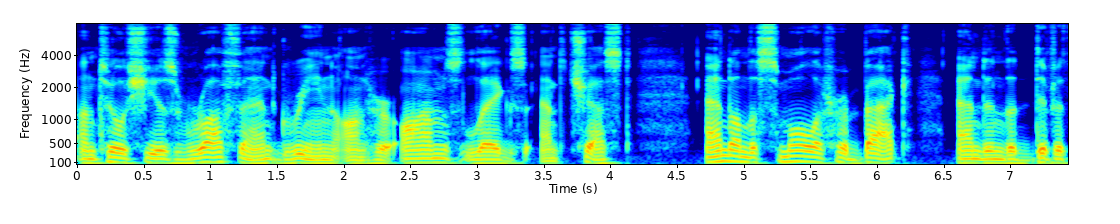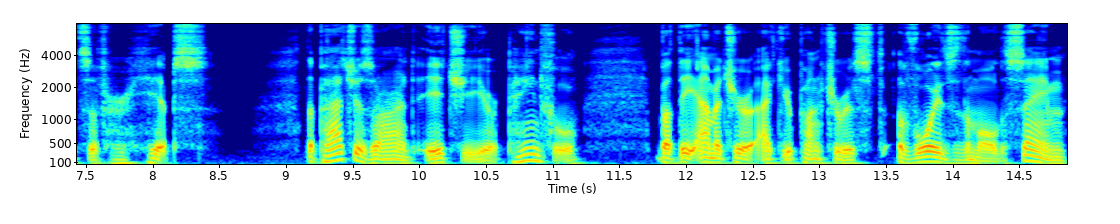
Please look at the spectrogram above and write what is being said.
until she is rough and green on her arms, legs, and chest, and on the small of her back and in the divots of her hips. The patches aren't itchy or painful, but the amateur acupuncturist avoids them all the same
